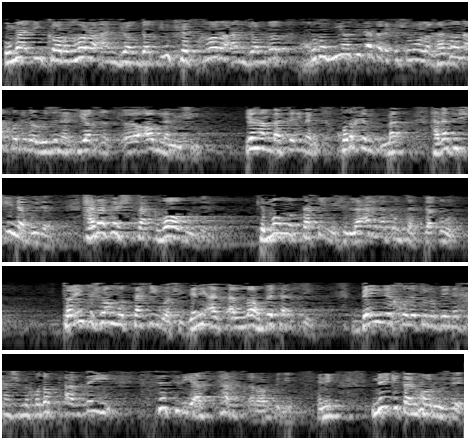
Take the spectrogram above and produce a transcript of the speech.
اومد این کارها رو انجام داد این فسخا رو انجام داد خدا نیازی نداره که شما غذا نخورید و روزه یا آب ننوشید یا هم بسری نبید خدا که هدفش این نبوده. هدفش تقوا بوده. که ما متقی میشیم. لعلکم تتقون. تا اینکه شما متقی باشید. یعنی از الله بترسید. بین خودتون و بین خشم خدا پرده ستری از ترس قرار بدید. یعنی نه که تنها روزه.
